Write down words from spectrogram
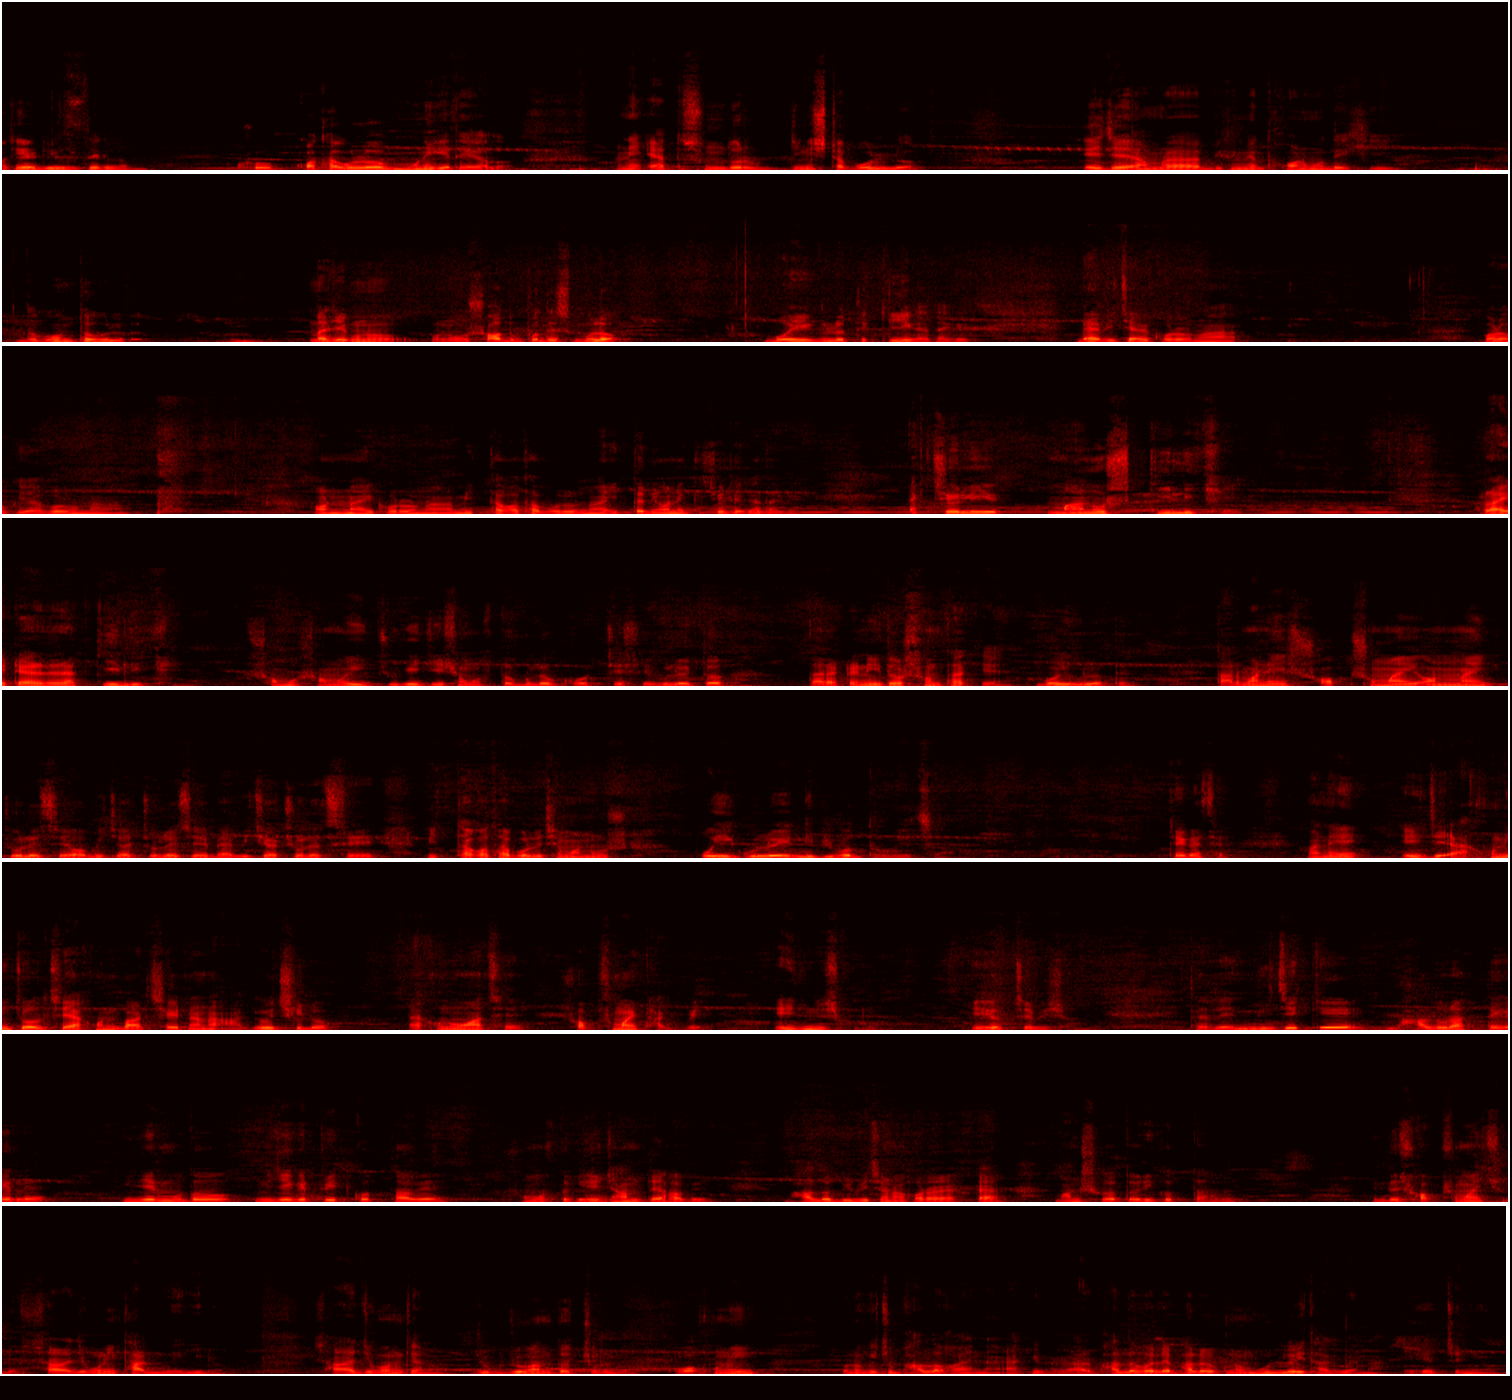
আজকে রিলস দেখলাম। খুব কথাগুলো মনে গেঁথে গেল। মানে এত সুন্দর জিনিসটা বলল। এই যে আমরা বিভিন্ন ধর্ম দেখি গ্রন্থগুলো, বা যে কোনো কোনো সদ উপদেশমূলক বইগুলোতে কী লেখা থাকে? ব্যবিচার করো না, পরক্রিয়া করো না, অন্যায় করো না, মিথ্যা কথা বলো না, ইত্যাদি অনেক কিছু লেখা থাকে। অ্যাকচুয়ালি মানুষ কী লিখে? রাইটাররা কী লিখে? সমসাময়িক যুগে যে সমস্তগুলো ঘটছে সেগুলোই তো তার একটা নিদর্শন থাকে বইগুলোতে। তার মানে সব সময় অন্যায় চলেছে, অবিচার চলেছে, ব্যবিচার চলেছে, মিথ্যা কথা বলেছে মানুষ, ওইগুলোই লিপিবদ্ধ হয়েছে। ঠিক আছে? মানে এই যে এখনই চলছে, এখন বাড়ছে, এটা না, আগেও ছিল, এখনও আছে সব সময় থাকবে এই জিনিসগুলো। এই হচ্ছে বিষয়। তাহলে নিজেকে ভালো রাখতে গেলে নিজের মতো নিজেকে ট্রিট করতে হবে, সমস্ত কিছু জানতে হবে, ভালো বিবেচনা করার একটা মানসিকতা তৈরি করতে হবে। কিন্তু সব সময় ছিল, সারা জীবনই থাকবে এগুলো। সারা জীবন কেন? যুগ যুগান্তর চলবে। কখনোই কোনো কিছু ভালো হয় না একইভাবে আর ভালো হলে ভালোর কোনো মূল্যই থাকবে না এই হচ্ছে নিয়ম।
